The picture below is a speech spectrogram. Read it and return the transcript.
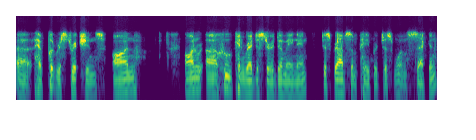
uh, have put restrictions on on uh, who can register a domain name. Just grab some paper. Just one second.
